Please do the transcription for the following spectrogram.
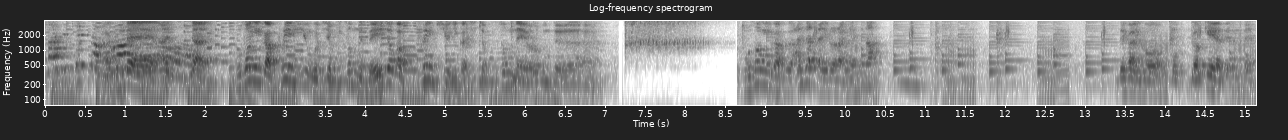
47.5아 근데 아니 진짜 보성이가 프레임 씌운 거 진짜 무섭네. 메이저가 프레임 씌우니까 진짜 무섭네 여러분들. 보성이가 그 앉았다 일어나게 했나? 음. 내가 이거 뭐 몇 개 해야 되는데.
